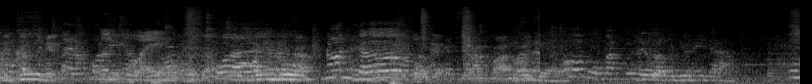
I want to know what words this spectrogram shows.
เป็นครับเป็น สวย นอนเดิม ตรงเนี่ย ย่างฝานหน่อยโอ้หมูบักกินเดือดอยู่ในดาวคือ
